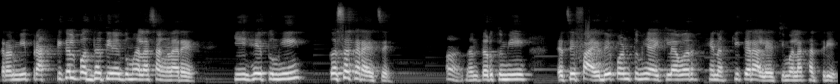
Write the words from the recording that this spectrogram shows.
कारण मी प्रॅक्टिकल पद्धतीने तुम्हाला सांगणार आहे की हे तुम्ही कसं करायचंय. नंतर तुम्ही त्याचे फायदे पण तुम्ही ऐकल्यावर हे नक्की कराल याची मला खात्री आहे.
